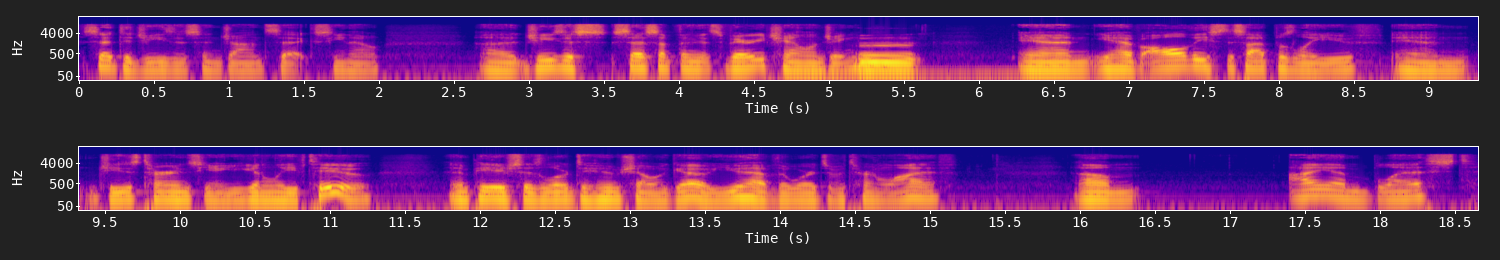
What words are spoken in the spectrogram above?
said to Jesus in John six. You know, uh, Jesus says something that's very challenging. Mm. And you have all these disciples leave, and Jesus turns, you know, you're going to leave too. And Peter says, Lord, to whom shall we go? You have the words of eternal life. Um, I am blessed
